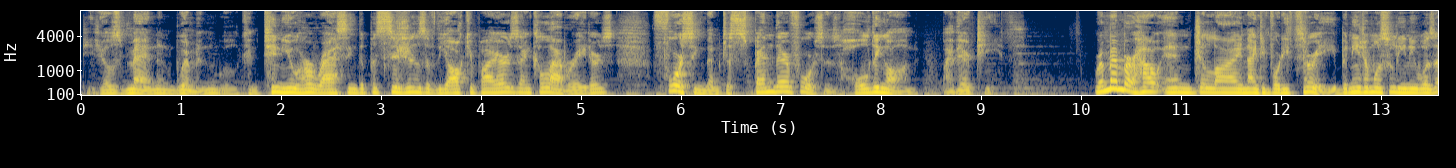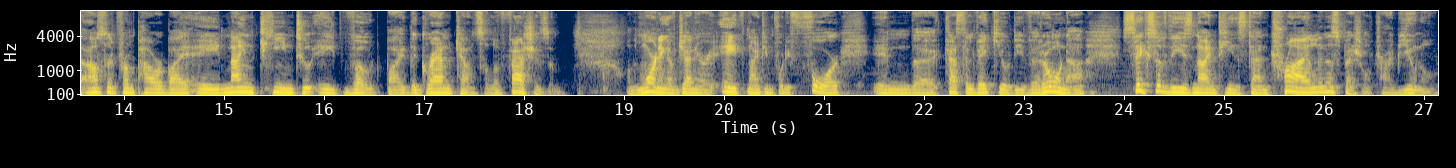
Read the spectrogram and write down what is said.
Tito's men and women will continue harassing the positions of the occupiers and collaborators, forcing them to spend their forces holding on by their teeth. Remember how in July 1943, Benito Mussolini was ousted from power by a 19 to 8 vote by the Grand Council of Fascism. On the morning of January 8, 1944, in the Castelvecchio di Verona, six of these 19 stand trial in a special tribunal.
